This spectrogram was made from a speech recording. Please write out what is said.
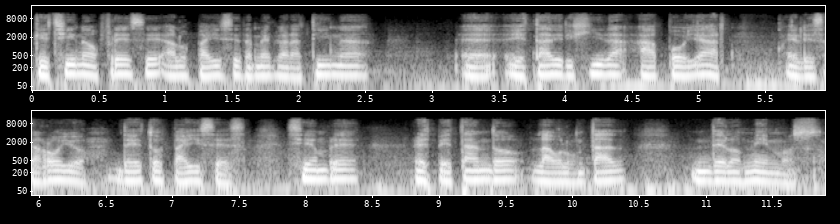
que China ofrece a los países de América Latina eh, está dirigida a apoyar el desarrollo de estos países, siempre respetando la voluntad de los mismos.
